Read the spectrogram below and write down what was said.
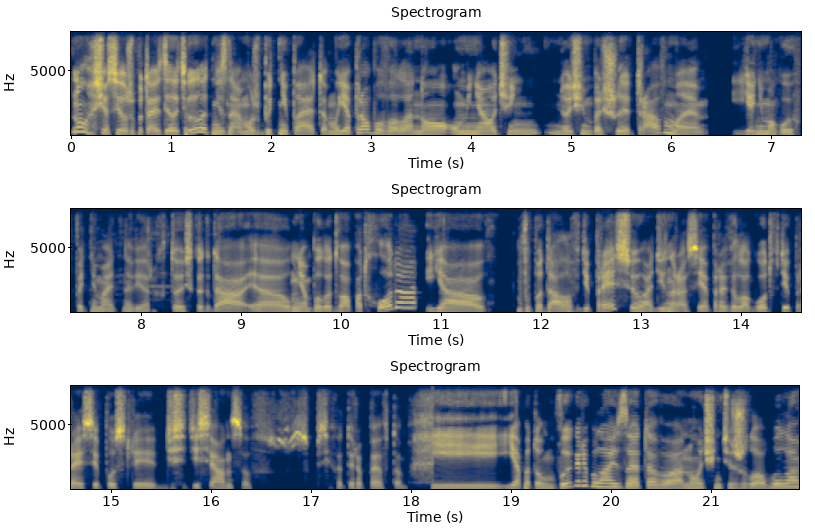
Ну, сейчас я уже пытаюсь сделать вывод, не знаю, может быть, не поэтому. Я пробовала, но у меня очень, очень большие травмы, я не могу их поднимать наверх. То есть, когда э, у меня было два подхода, я выпадала в депрессию. Один раз я провела год в депрессии после 10 сеансов психотерапевтом. И я потом выгребла из этого, но очень тяжело было.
